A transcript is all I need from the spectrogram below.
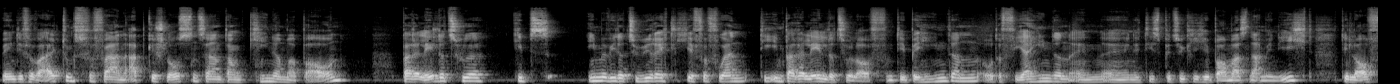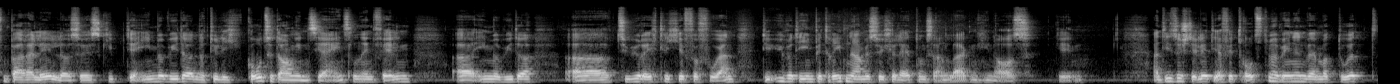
Wenn die Verwaltungsverfahren abgeschlossen sind, dann können wir bauen. Parallel dazu gibt es immer wieder zivilrechtliche Verfahren, die im Parallel dazu laufen. Die behindern oder verhindern eine diesbezügliche Baumaßnahme nicht. Die laufen parallel. Also es gibt ja immer wieder, natürlich Gott sei Dank in sehr einzelnen Fällen, äh, immer wieder äh, zivilrechtliche Verfahren, die über die Inbetriebnahme solcher Leitungsanlagen hinausgehen. An dieser Stelle darf ich trotzdem erwähnen, weil wir dort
